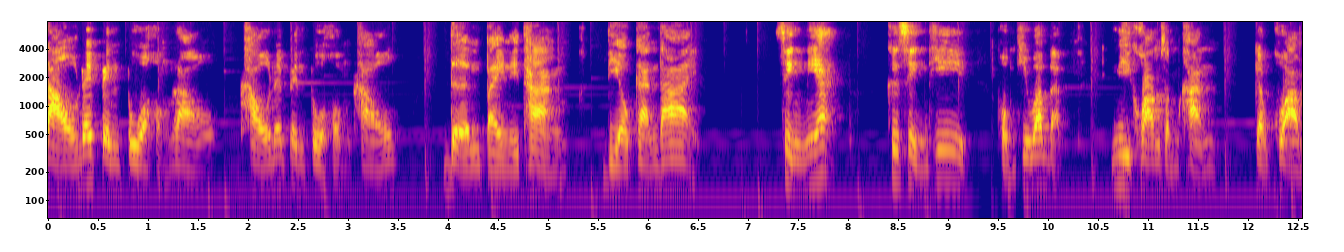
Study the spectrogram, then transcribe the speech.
เราได้เป็นตัวของเรา เขาได้เป็นตัวของเขาเดินไปในทางเดียวกันได้ สิ่งนี้คือสิ่งที่ผมคิดว่าแบบมีความสำคัญกับความ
